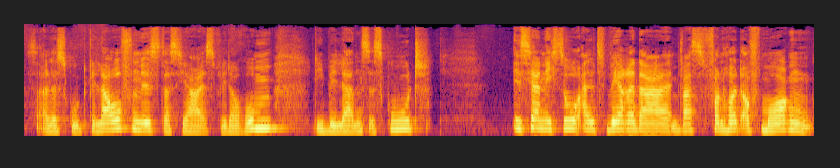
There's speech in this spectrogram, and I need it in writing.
Dass alles gut gelaufen ist, das Jahr ist wieder rum, die Bilanz ist gut. Ist ja nicht so, als wäre da was von heute auf morgen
